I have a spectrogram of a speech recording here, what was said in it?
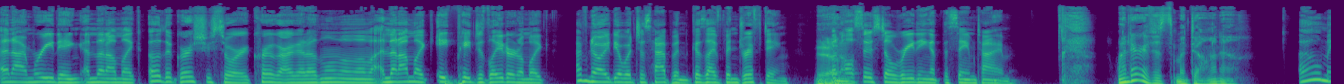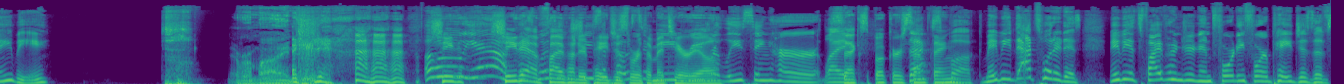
and I'm reading, and then I'm like, oh, the grocery store, Kroger, I got to, blah, blah, blah. and then I'm like eight pages later, and I'm like, I have no idea what just happened because I've been drifting, Yeah. but also still reading at the same time. Wonder if it's Madonna. Oh, maybe. Never mind. Oh, she'd, yeah. she'd 'cause have 500 pages worth to of be material. Releasing her like Sex book or sex something. book. Maybe that's what it is. Maybe it's 544 pages of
